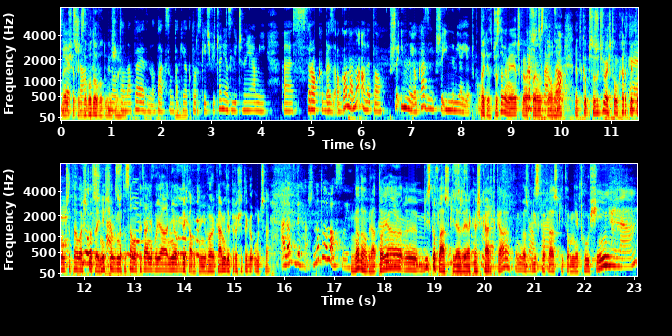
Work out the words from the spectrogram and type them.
powietrza. W sensie, tak zawodowo dłużej. No to na pewno, tak. Są takie aktorskie ćwiczenia z liczeniami e, srok bez ogona, no ale to przy innej okazji i przy innym jajeczku. Tak jest. Przedstawiam jajeczko na Twoją stronę. Bardzo. Ja tylko przerzuciłaś tą kartkę, którą e, czytałaś tutaj. Nie chciałbym na to samo pytanie, bo ja nie oddycham tymi workami, dopiero się tego uczę. Ale oddychasz, no to losuj. No dobra, to ja y, blisko flaszki leży jakaś kartka, ponieważ blisko flaszki to mnie kusi. No.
